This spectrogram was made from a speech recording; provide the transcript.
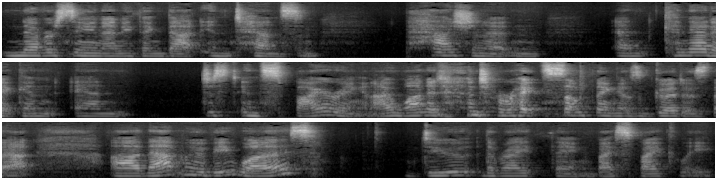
never seen anything that intense and passionate and and kinetic and and just inspiring. And I wanted to write something as good as that. Uh, that movie was Do the Right Thing by Spike Lee.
